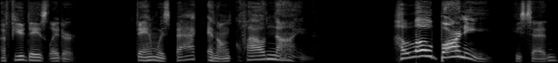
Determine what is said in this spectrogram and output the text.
A few days later, Dan was back and on cloud nine. Hello, Barney, he said.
